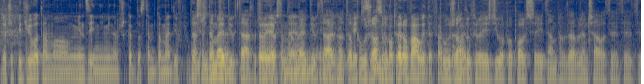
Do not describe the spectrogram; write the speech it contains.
Znaczy chodziło tam o między innymi na przykład dostęp do mediów publicznych. Dostęp do mediów, tak. To, dostęp do mediów, tak. No to pół rządu, które, de facto, pół rządu tak? które jeździło po Polsce i tam prawda, wręczało te, te, te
